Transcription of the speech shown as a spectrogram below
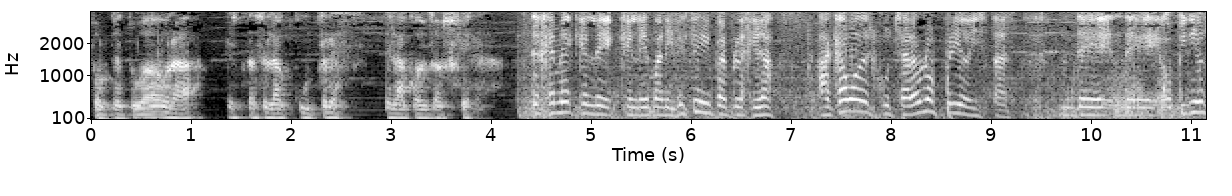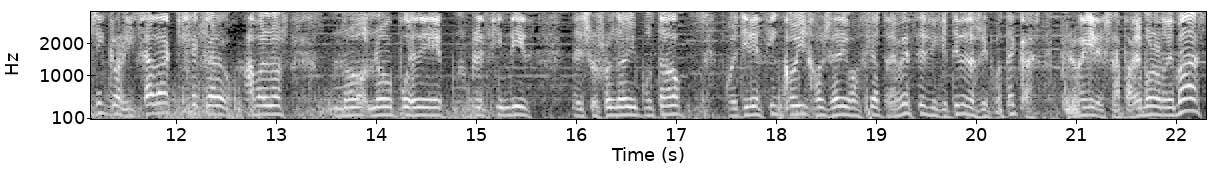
porque tú ahora estás en la cutrez de la coldosfera. Déjeme que le, que le manifieste mi perplejidad. Acabo de escuchar a unos periodistas de, de opinión sincronizada que, claro, Ábalos no, no puede prescindir de su sueldo de diputado porque tiene cinco hijos, se ha divorciado tres veces y que tiene dos hipotecas. ¿Pero qué quieres? ¿La paguemos los demás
